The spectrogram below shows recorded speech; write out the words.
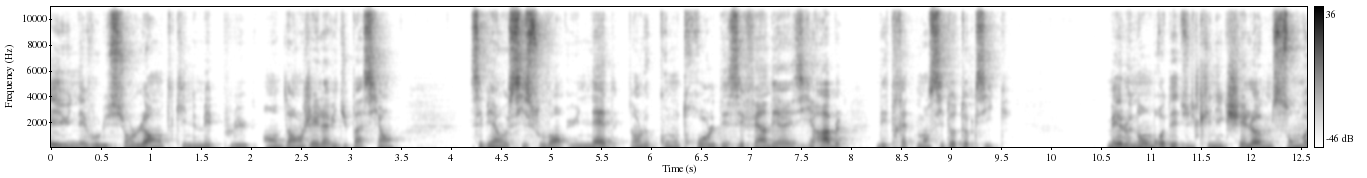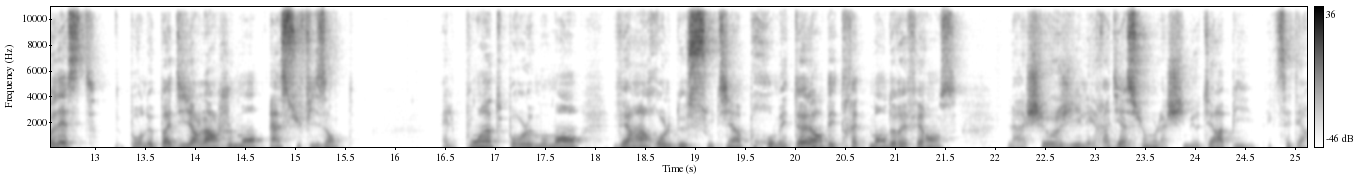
et une évolution lente qui ne met plus en danger la vie du patient, c'est bien aussi souvent une aide dans le contrôle des effets indésirables des traitements cytotoxiques. Mais le nombre d'études cliniques chez l'homme sont modestes, pour ne pas dire largement insuffisantes. Elles pointent pour le moment vers un rôle de soutien prometteur des traitements de référence, la chirurgie, les radiations, la chimiothérapie, etc.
